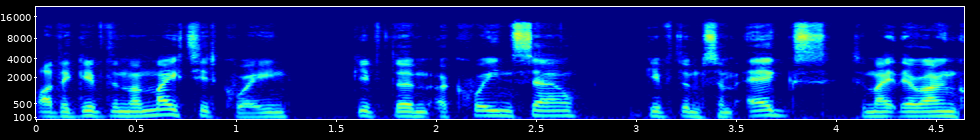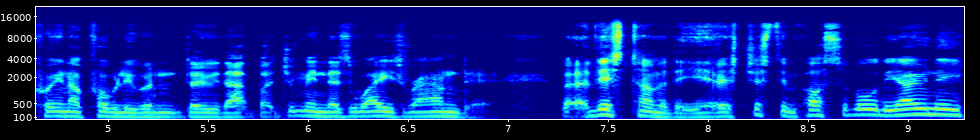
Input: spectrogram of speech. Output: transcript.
either give them a mated queen, give them a queen cell, give them some eggs to make their own queen. I probably wouldn't do that, but I mean there's ways around it? But at this time of the year, it's just impossible. The only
